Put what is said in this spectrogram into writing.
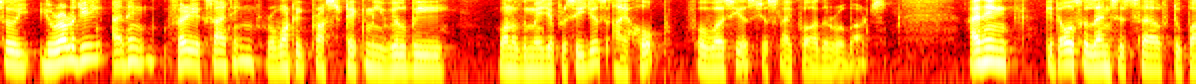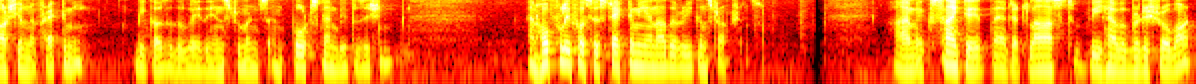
So, urology, I think, very exciting. Robotic prostatectomy will be one of the major procedures, I hope, for Versius, just like for other robots. I think it also lends itself to partial nephrectomy because of the way the instruments and ports can be positioned, and hopefully for cystectomy and other reconstructions. I'm excited that at last we have a British robot.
